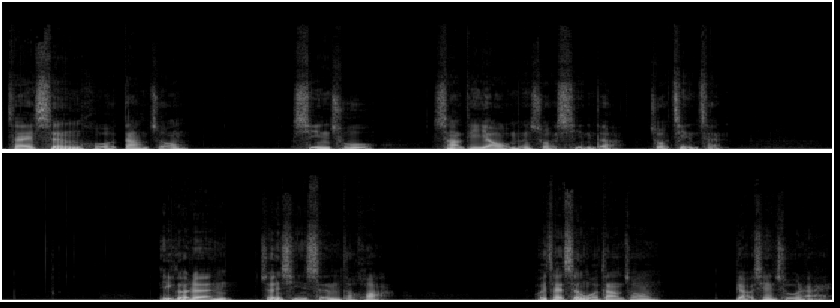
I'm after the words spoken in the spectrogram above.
在生活当中行出上帝要我们所行的，做见证。一个人遵行神的话，会在生活当中表现出来，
